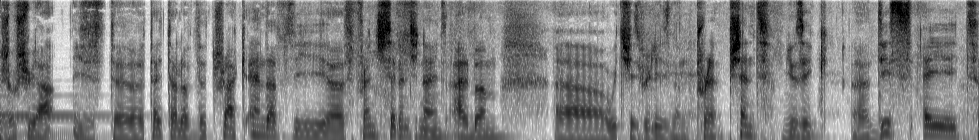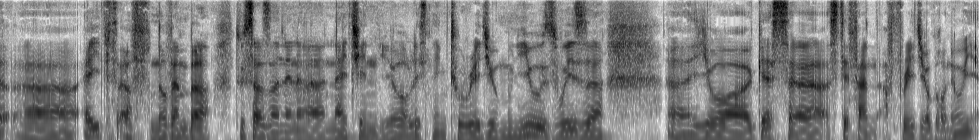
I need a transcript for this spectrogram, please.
Joshua is the title of the track and of the uh, French 79th album, uh, which is released on Pshent Music uh, this 8th, uh, 8th of November 2019. You're listening to Radio Muse with uh, uh, your guest, Stéphane of Radio Grenouille,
